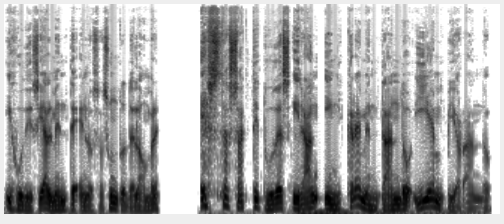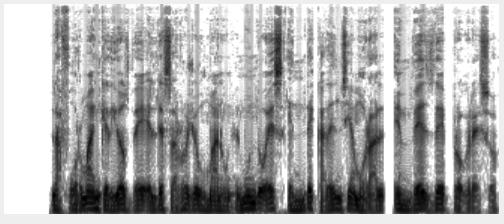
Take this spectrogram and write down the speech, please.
y judicialmente en los asuntos del hombre, estas actitudes irán incrementando y empeorando. La forma en que Dios ve el desarrollo humano en el mundo es en decadencia moral en vez de progreso.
